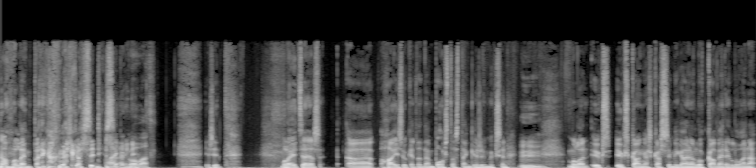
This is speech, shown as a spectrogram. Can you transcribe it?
No mun lemppari kangaskassi Aika kovat. Ja sitten mulla on itse asiassa äh, Haisu, ketä tämän postasi tämän kysymyksen. Mm. Mulla on yksi, yksi kangaskassi, mikä on ollut kaverin luona,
